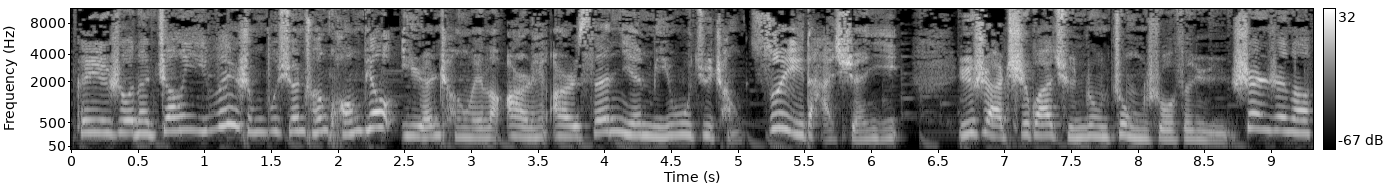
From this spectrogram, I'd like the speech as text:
可以说呢，张译为什么不宣传《狂飙》，已然成为了二零二三年迷雾剧场最大悬疑。于是啊，吃瓜群众众说纷纭，甚至呢，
